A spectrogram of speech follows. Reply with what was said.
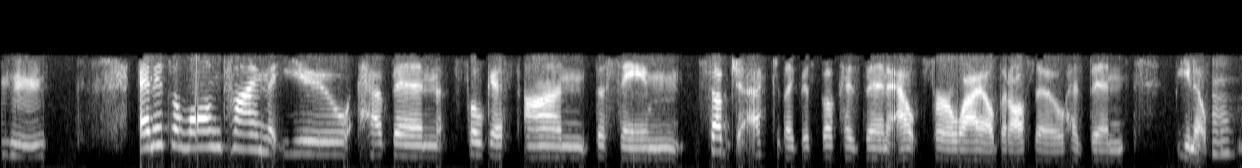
Mhm. And it's a long time that you have been focused on the same subject. Like this book has been out for a while, but also has been, you know, mm-hmm.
